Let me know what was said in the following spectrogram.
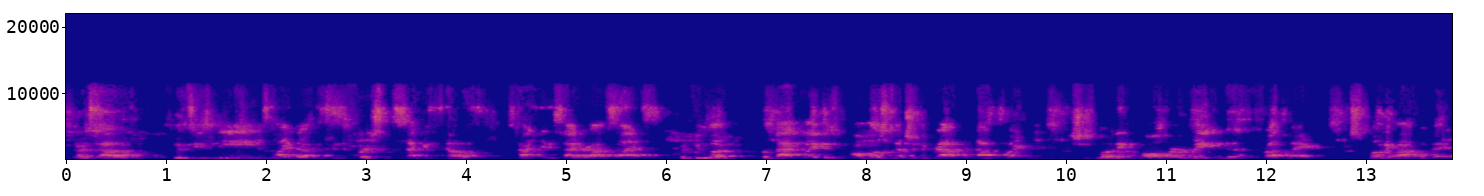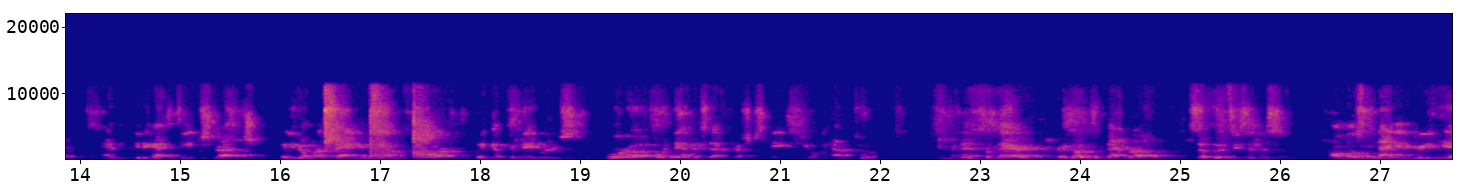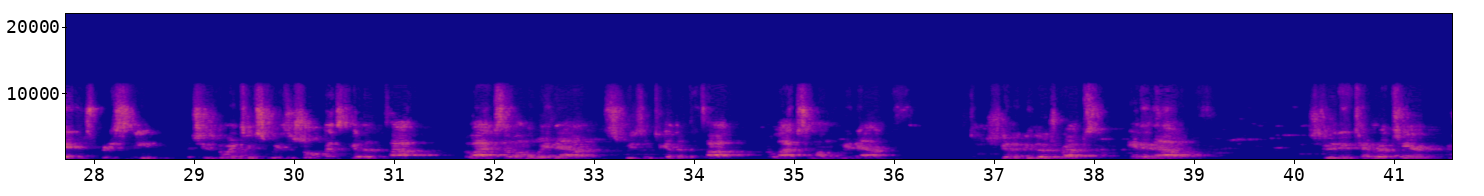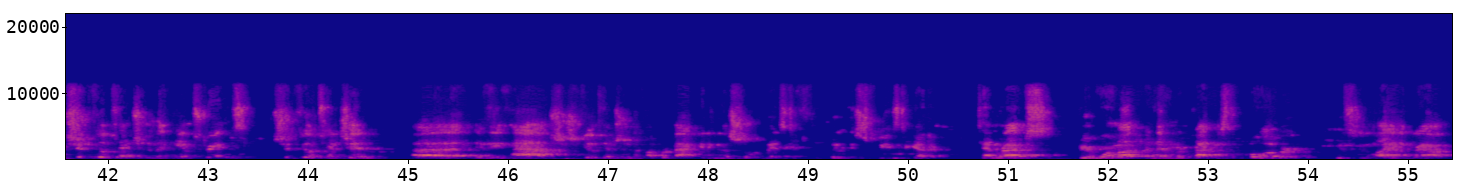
Notice how Lucy's knee is lined up between the first and second toe. It's not inside or outside. But if you look, her back leg is almost touching the ground, but not quite. She's loading all her weight into that front leg, exploding off of it, and getting that deep stretch. But you don't want to bang your knee on the floor, wake up your neighbors, or, uh, or damage that precious knee. You only have two of them. And then from there, we're gonna go to the bent row. So Bootsy's in this almost 90 degree hinge. It's pretty steep. But she's going to squeeze the shoulder blades together at the top, relax them on the way down, squeeze them together at the top, relax them on the way down. She's gonna do those reps in and out. She's gonna do 10 reps here. You should feel tension in the hamstrings. You should feel tension uh, in the abs. You should feel tension in the upper back, getting those shoulder blades to completely squeeze together. 10 reps for your warm up, and then we're gonna practice the pullover. You're just gonna lie on the ground.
